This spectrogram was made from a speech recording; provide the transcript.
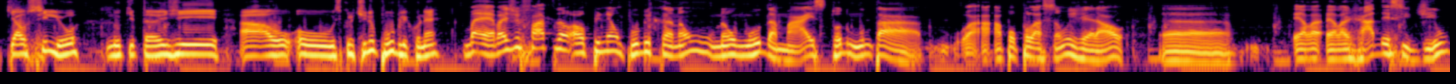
que auxiliou no que tange ao, ao escrutínio público, né? É, mas de fato a opinião pública não, não muda mais. Todo mundo tá. A, a população em geral, uh, ela, ela já decidiu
